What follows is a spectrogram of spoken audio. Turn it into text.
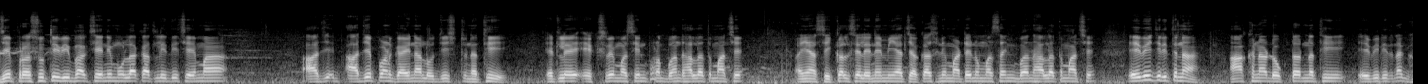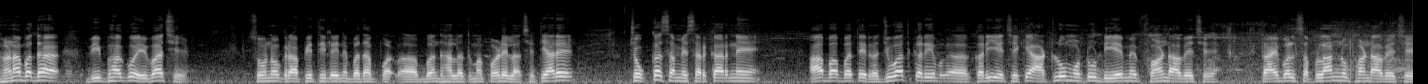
જે પ્રસૂતિ વિભાગ છે એની મુલાકાત લીધી છે, એમાં આજે આજે પણ ગાયનાલોજિસ્ટ નથી. એટલે એક્સરે મશીન પણ બંધ હાલતમાં છે. અહીંયા સિકલ સેલ એનેમિયા ચકાસણી માટેનું મશીન બંધ હાલતમાં છે. એવી જ રીતના આંખના ડૉક્ટર નથી. એવી રીતના ઘણા બધા વિભાગો એવા છે, સોનોગ્રાફીથી લઈને બધા બંધ હાલતમાં પડેલા છે. ત્યારે ચોક્કસ અમે સરકારને આ બાબતે રજૂઆત કરી કરીએ છીએ કે આટલું મોટું ડીએમએ ફંડ આવે છે, ટ્રાઇબલ સપ્લાનનું ફંડ આવે છે,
